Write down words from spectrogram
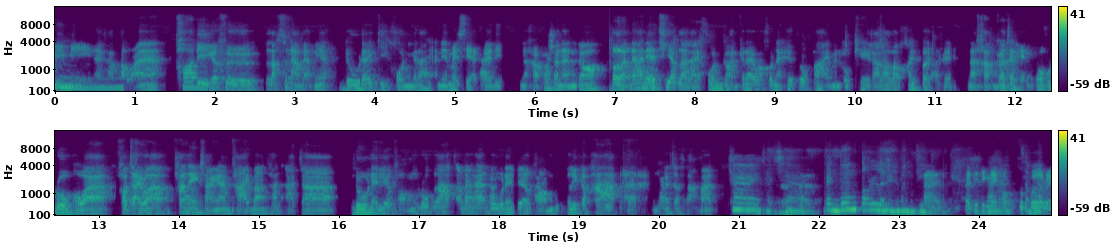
รีอืมมีนะครับ แต่ว่าข้อดีก็คือลักษณะแบบเนี้ยดูได้กี่คนก็ได้ อันนี้ไม่เสียเครดิตนะครับ เพราะฉะนั้นก็เปิดหน้าเนี้ยเทียบหลายๆ คนก่อนก็ได้ว่าคนไหนให้โปรไฟล์มันโอเค แล้วแล้วเราค่อยเปิดเครดิตนะครับ ก็จะเห็นพวกรูปเพราะว่าเข้าใจว่าถ้าในสายงานขายบางท่านอาจจะ ดูในเรื่องของรูปลักษณ์นะฮะดูในเรื่องของบุคลิกภาพครับก็จะสามารถใช่ค่ะใช่เป็นเบื้องต้นเลยบางทีใช่และจริงๆในของนะคะซูเปอสำหรัร์บเร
